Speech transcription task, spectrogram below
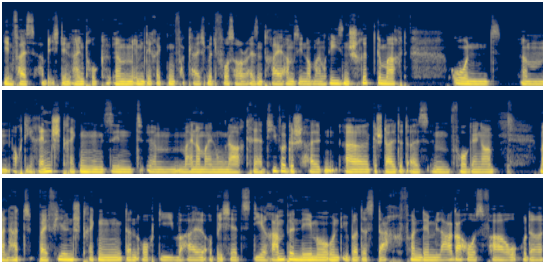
Jedenfalls habe ich den Eindruck, ähm, im direkten Vergleich mit Forza Horizon 3 haben sie nochmal einen riesen Schritt gemacht und ähm, auch die Rennstrecken sind ähm, meiner Meinung nach kreativer geschalten, äh, gestaltet als im Vorgänger. Man hat bei vielen Strecken dann auch die Wahl, ob ich jetzt die Rampe nehme und über das Dach von dem Lagerhaus fahre oder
